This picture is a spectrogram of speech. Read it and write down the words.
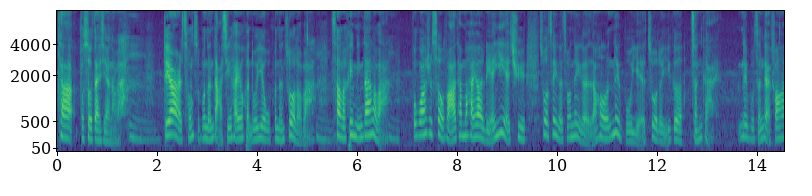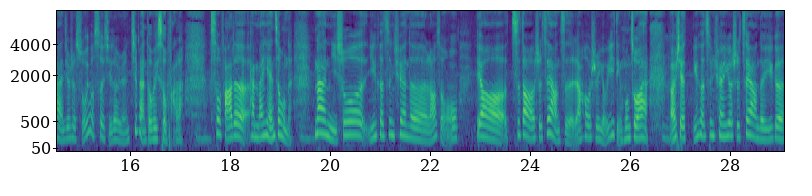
他不受待见了吧？嗯。第二，从此不能打新，还有很多业务不能做了吧？上了黑名单了吧？不光是受罚，他们还要连夜去做这个做那个，然后内部也做了一个整改，内部整改方案就是所有涉及的人基本上都被受罚了，受罚的还蛮严重的。那你说银河证券的老总？要知道是这样子，然后是有意顶风作案，而且银河证券又是这样的一个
